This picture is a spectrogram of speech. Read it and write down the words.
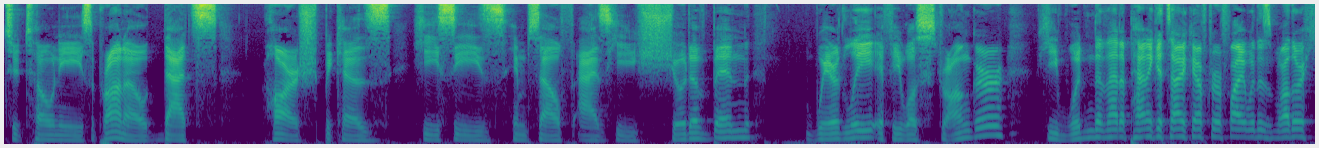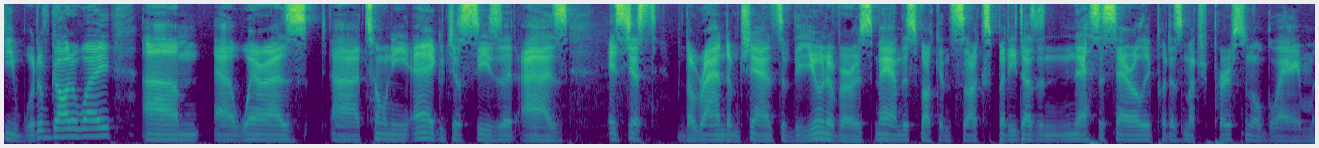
to Tony Soprano, that's harsh because he sees himself as he should have been. Weirdly, if he was stronger, he wouldn't have had a panic attack after a fight with his mother. He would have gone away. Um, uh, whereas uh, Tony Egg just sees it as it's just the random chance of the universe. Man, this fucking sucks. But he doesn't necessarily put as much personal blame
